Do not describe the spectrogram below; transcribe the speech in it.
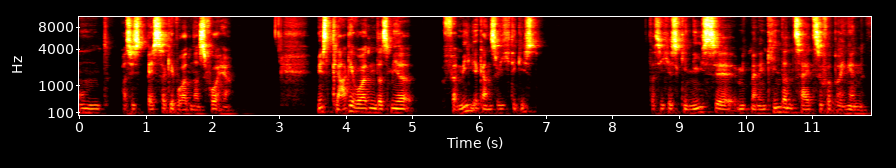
Und was ist besser geworden als vorher. Mir ist klar geworden, dass mir Familie ganz wichtig ist, dass ich es genieße, mit meinen Kindern Zeit zu verbringen,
